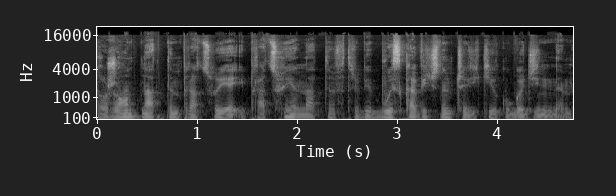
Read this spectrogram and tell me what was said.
to rząd nad tym pracuje i pracuje nad tym w trybie błyskawicznym, czyli kilkugodzinnym.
